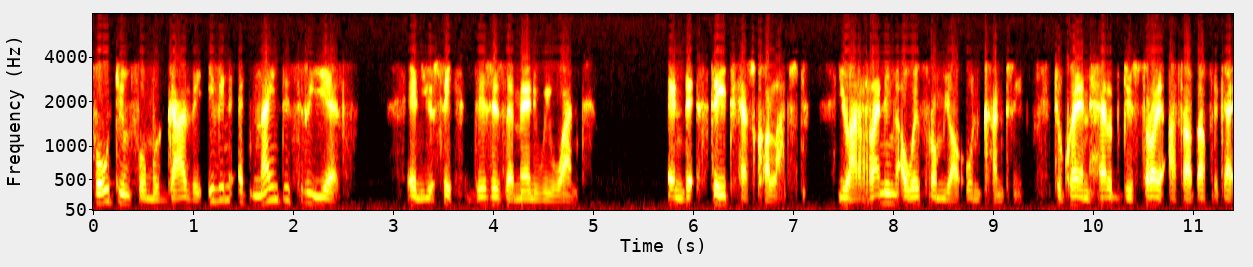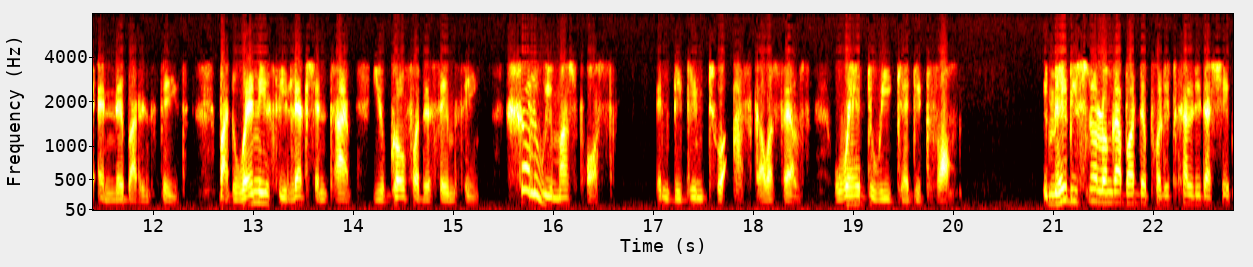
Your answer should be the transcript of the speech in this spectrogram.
voting for Mugabe even at 93 years, and you say, This is the man we want, and the state has collapsed. You are running away from your own country to go and help destroy South Africa and neighboring states. But when it's election time, you go for the same thing. Surely we must pause and begin to ask ourselves, where do we get it wrong? Maybe it's no longer about the political leadership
